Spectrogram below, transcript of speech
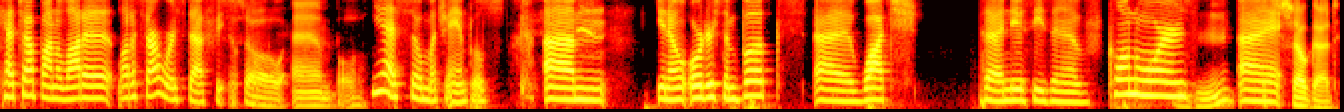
catch up on a lot of lot of Star Wars stuff. So ample. Yes, so much amples. Um, you know, order some books, uh, watch the new season of Clone Wars. Mhm. Uh, It's so good.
